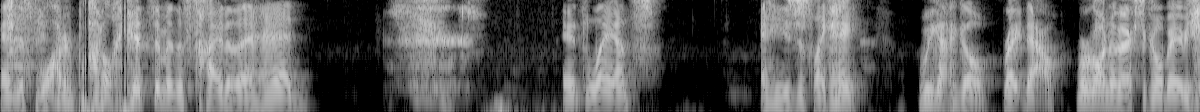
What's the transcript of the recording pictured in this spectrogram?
And this water bottle hits him in the side of the head. It's Lance. And he's just like, hey, we got to go right now. We're going to Mexico, baby.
